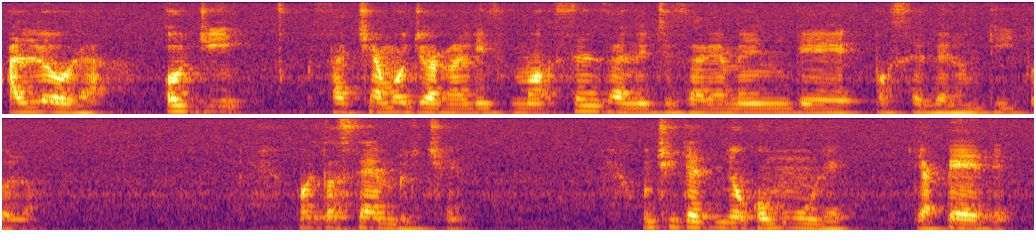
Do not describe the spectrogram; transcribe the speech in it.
Allora, oggi facciamo giornalismo senza necessariamente possedere un titolo. Molto semplice. Un cittadino comune, che appede,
